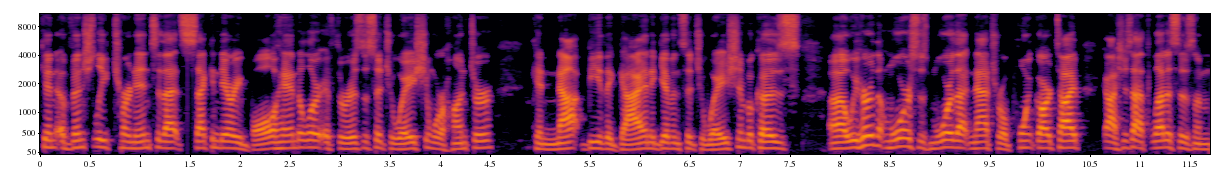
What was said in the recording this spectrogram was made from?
can eventually turn into that secondary ball handler if there is a situation where Hunter cannot be the guy in a given situation? Because uh, we heard that Morris is more that natural point guard type. Gosh, his athleticism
